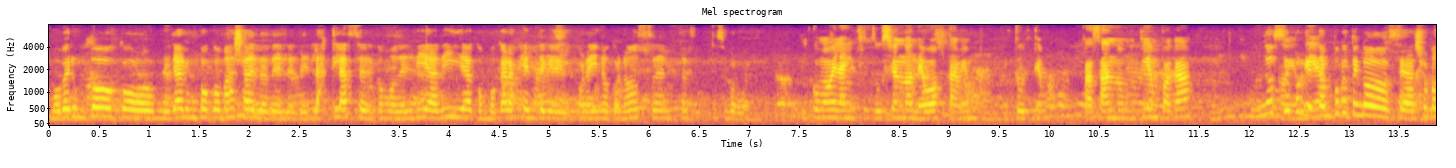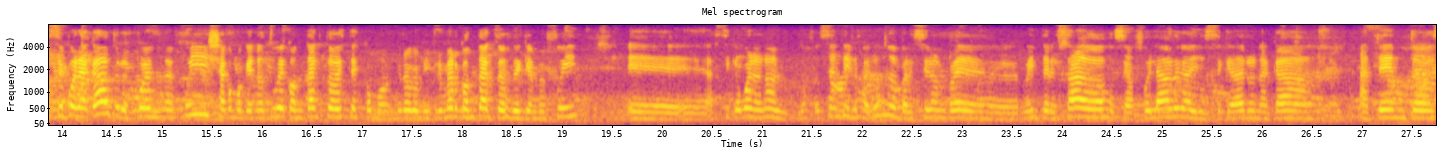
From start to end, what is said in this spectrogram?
mover un poco, mirar un poco más allá de, las clases como del día a día, convocar a gente que por ahí no conocen, está súper bueno. ¿Y cómo ve la institución donde vos también estuviste pasando un tiempo acá? No sé porque tampoco tengo, o sea, yo pasé por acá, pero después me fui, ya como que no tuve contacto, este es como creo que mi primer contacto desde que me fui, eh, así que bueno, no, los docentes y los alumnos me parecieron re, interesados, o sea, fue larga y se quedaron acá atentos,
